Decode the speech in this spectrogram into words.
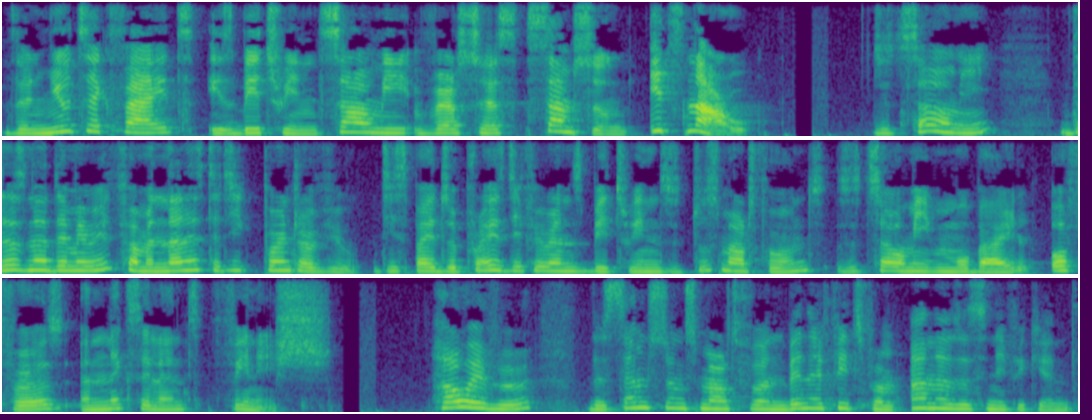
The new tech fight is between Xiaomi versus Samsung. It's now! The Xiaomi does not demerit from an aesthetic point of view. Despite the price difference between the two smartphones, the Xiaomi Mobile offers an excellent finish. However, the Samsung smartphone benefits from another significant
